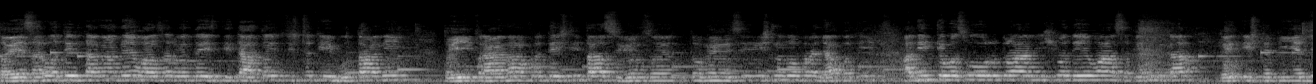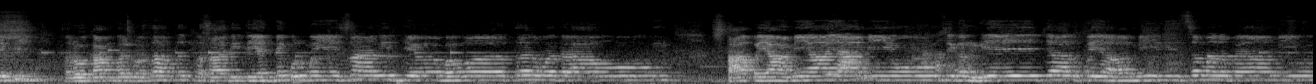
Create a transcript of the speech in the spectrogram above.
तवे सर्व तीर्थाना देवा सर्व ते स्थिता तै तिष्ठती भूतानि. तै प्राणा प्रतिष्ठिता स्वयं स्वयं श्री विष्णु प्रजापती। आदित्य वसु रुद्रा विश्वदेवा सतिका ते तिष्ठती यद्यपि सर्व काम फल प्रसाद प्रसादित यज्ञ कुर्मये सानिध्य भव सर्वदा ओम स्थापयामि आयामि ॐ श्री गंगे चार्पयामि समर्पयामि ॐ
